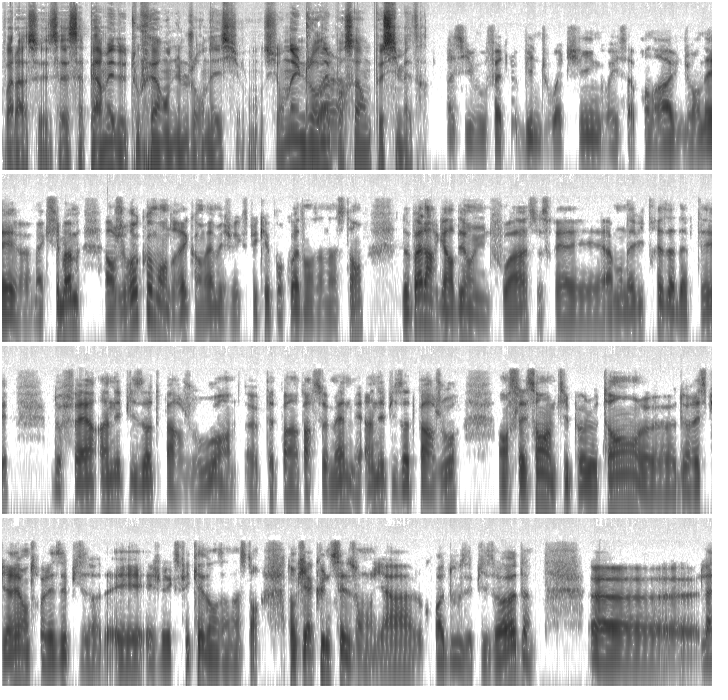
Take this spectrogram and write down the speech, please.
voilà, ça, permet de tout faire en une journée. Si on, si on a une journée pour ça, on peut s'y mettre. Si vous faites le binge watching, oui, ça prendra une journée euh, maximum. Alors, je recommanderais quand même, et je vais expliquer pourquoi dans un instant, de ne pas la regarder en une fois. Ce serait, à mon avis, très adapté de faire un épisode par jour, euh, peut-être pas un par semaine, mais un épisode par jour, en se laissant un petit peu le temps euh, de respirer entre les épisodes. Et, je vais expliquer dans un instant. Donc, il n'y a qu'une saison. Il y a, je crois, 12 épisodes. La,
